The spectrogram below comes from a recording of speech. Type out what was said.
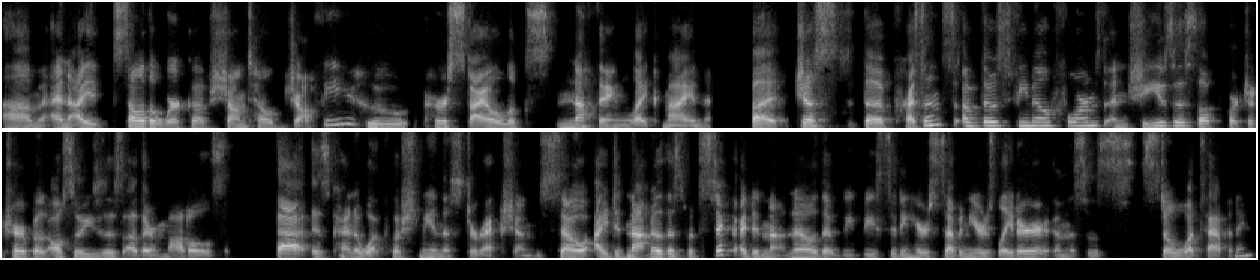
Um, and I saw the work of Chantal Joffe, who her style looks nothing like mine, but just the presence of those female forms. And she uses self portraiture, but also uses other models that is kind of what pushed me in this direction. So I did not know this would stick. I did not know that we'd be sitting here seven years later and this is still what's happening.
